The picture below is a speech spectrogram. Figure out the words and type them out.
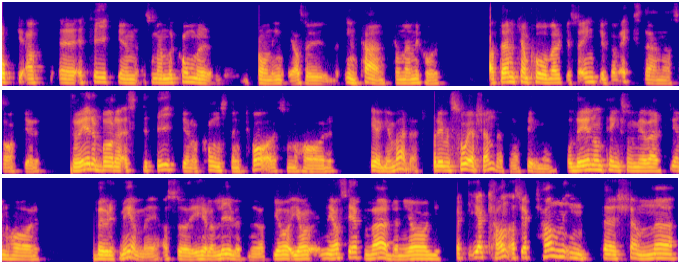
Och att eh, etiken som ändå kommer från, alltså internt från människor att den kan påverkas så enkelt av externa saker, då är det bara estetiken och konsten kvar som har egenvärde. Och det är väl så jag känner för den här filmen. Och det är någonting som jag verkligen har burit med mig alltså, i hela livet nu. Att jag, jag, när jag ser på världen, jag, jag, jag, kan, alltså, jag kan inte känna,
